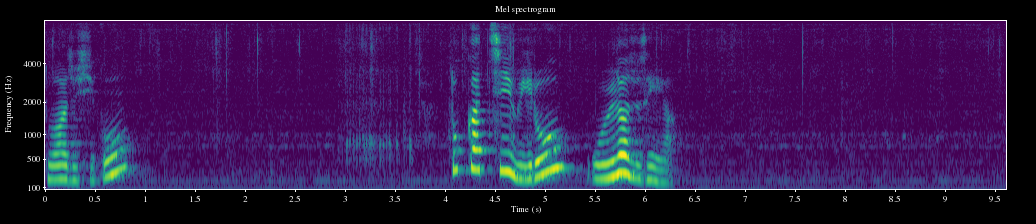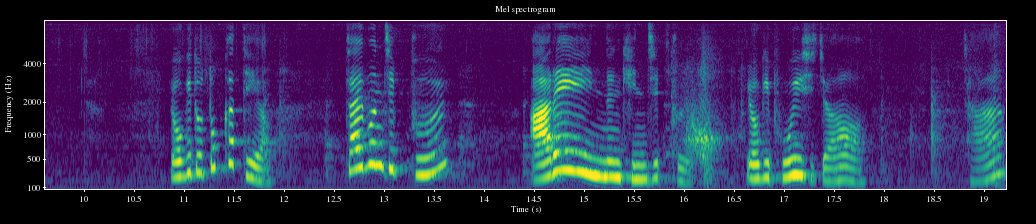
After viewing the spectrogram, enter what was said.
놓아주시고 똑같이 위로 올려주세요. 자, 여기도 똑같아요. 짧은 지풀 아래에 있는 긴 지풀 여기 보이시죠? 자,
